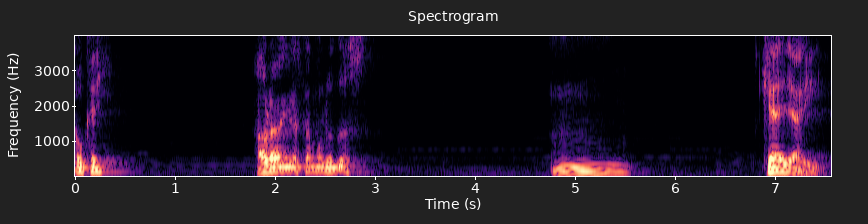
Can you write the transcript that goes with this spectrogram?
Ok. Ahora venga, estamos los dos. Mm, ¿Qué hay ahí?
